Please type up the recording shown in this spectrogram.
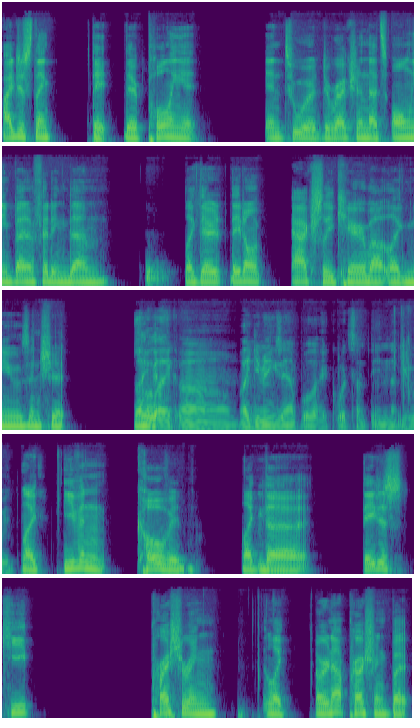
I just think they they're pulling it into a direction that's only benefiting them. Like they they don't actually care about like news and shit. Like so like um like give me an example like what's something that you would think? like even COVID, like the they just keep pressuring, like or not pressuring, but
